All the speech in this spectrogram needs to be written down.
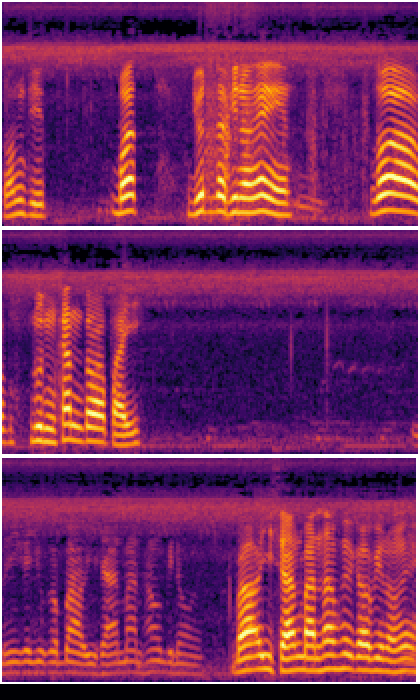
ผมสิบ่หยุดแล้วพี่น้องเอ้ยรอรุ่นขั้นต่อไปมันนี่ก็อยู่กับเบาอีสานบ้านเฮาพี่น้องบ่าวอีสานบ้านเฮาคือเก่าพี่น้องเอ้ย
